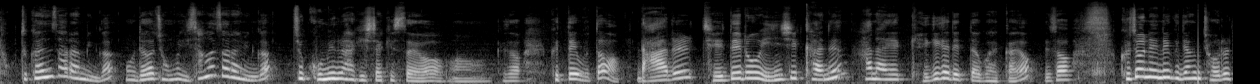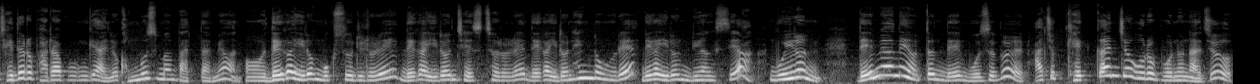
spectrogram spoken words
독특한 사람인가? 어, 내가 정말 이상한 사람인가? 좀 고민을 하기 시작했어요. 어, 그래서 그때부터 나를 제대로 인식하는 하나의 계기가 됐다고 할까요? 그래서 그전에는 그냥 저를 제대로 바라본 게 아니라 겉모습만 봤다면, 어, 내가 이런 목소리를 해, 내가 이런 제스처를 해, 내가 이런 행동을 해, 내가 이런 뉘앙스야, 뭐 이런 내면의 어떤 내 모습을 아주 객관적으로 보는 아주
